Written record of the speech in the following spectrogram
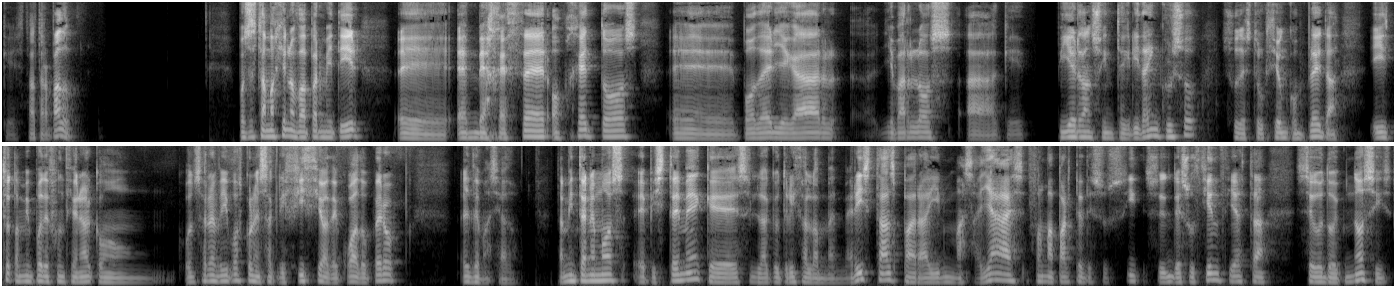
está atrapado pues esta magia nos va a permitir eh, envejecer objetos, eh, poder llegar, llevarlos a que pierdan su integridad, incluso su destrucción completa. Y esto también puede funcionar con, seres vivos con el sacrificio adecuado, pero es demasiado. También tenemos Episteme, que es la que utilizan los mesmeristas para ir más allá, forma parte de su, de su ciencia, esta pseudohipnosis,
